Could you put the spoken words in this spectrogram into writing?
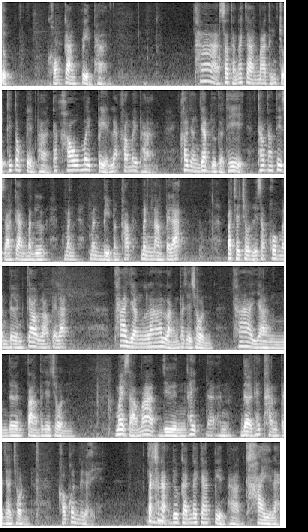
จุดของการเปลี่ยนผ่าน ถ้าสถานการณ์มาถึงจุดที่ต้องเปลี่ยนผ่าน ถ้าเขาไม่เปลี่ยนและเขาไม่ผ่าน เขายังยับอยู่กับที่ ทั้งทั้งที่สถานการณ์มันมันมันบีบบังคับ มันนำไปละ ประชาชนหรือสังคมมันเดินก้าวล้ำไปละถ้ายังล้าหลังประชาชน ถ้ายังเดินตามประชาชน ไม่สามารถยืนให้เอ่อเดินให้ทันประชาชน เขาก็เหนื่อย แต่ขณะเดียวกันในการเปลี่ยนผ่านใครล่ะ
